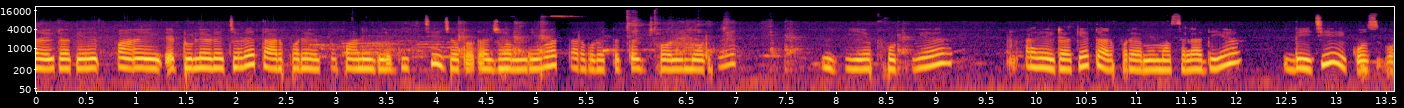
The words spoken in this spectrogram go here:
আর এটাকে একটু লেড়ে চেড়ে তারপরে একটু পানি দিয়ে দিচ্ছি, যতটা ঝোল দেবার তারপরে তো ঝোল মরবে। দিয়ে ফুটিয়ে আর এটাকে তারপরে আমি মশলা দিয়ে দিয়েছি, কষবো।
